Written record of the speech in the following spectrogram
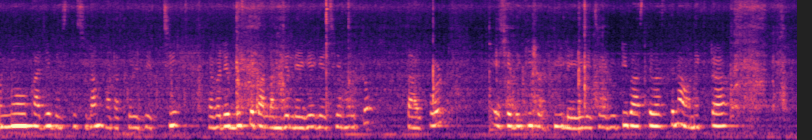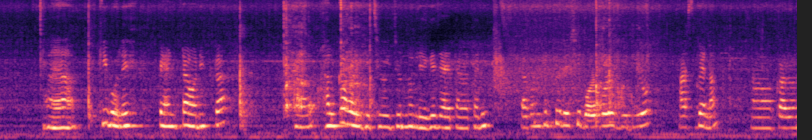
অন্য কাজে ব্যস্ত ছিলাম, হঠাৎ করে দেখছি। এবারে বুঝতে পারলাম যে লেগে গেছে হয়তো। তারপর এসে দেখি সত্যি লেগে গেছে। আর রুটি বাঁচতে বাঁচতে না অনেকটা কি বলে প্যান্টটা অনেকটা হালকা হয়ে গেছে, ওই জন্য লেগে যায় তাড়াতাড়ি। এখন কিন্তু বেশি বড় বড় ভিডিও আসবে না কারণ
